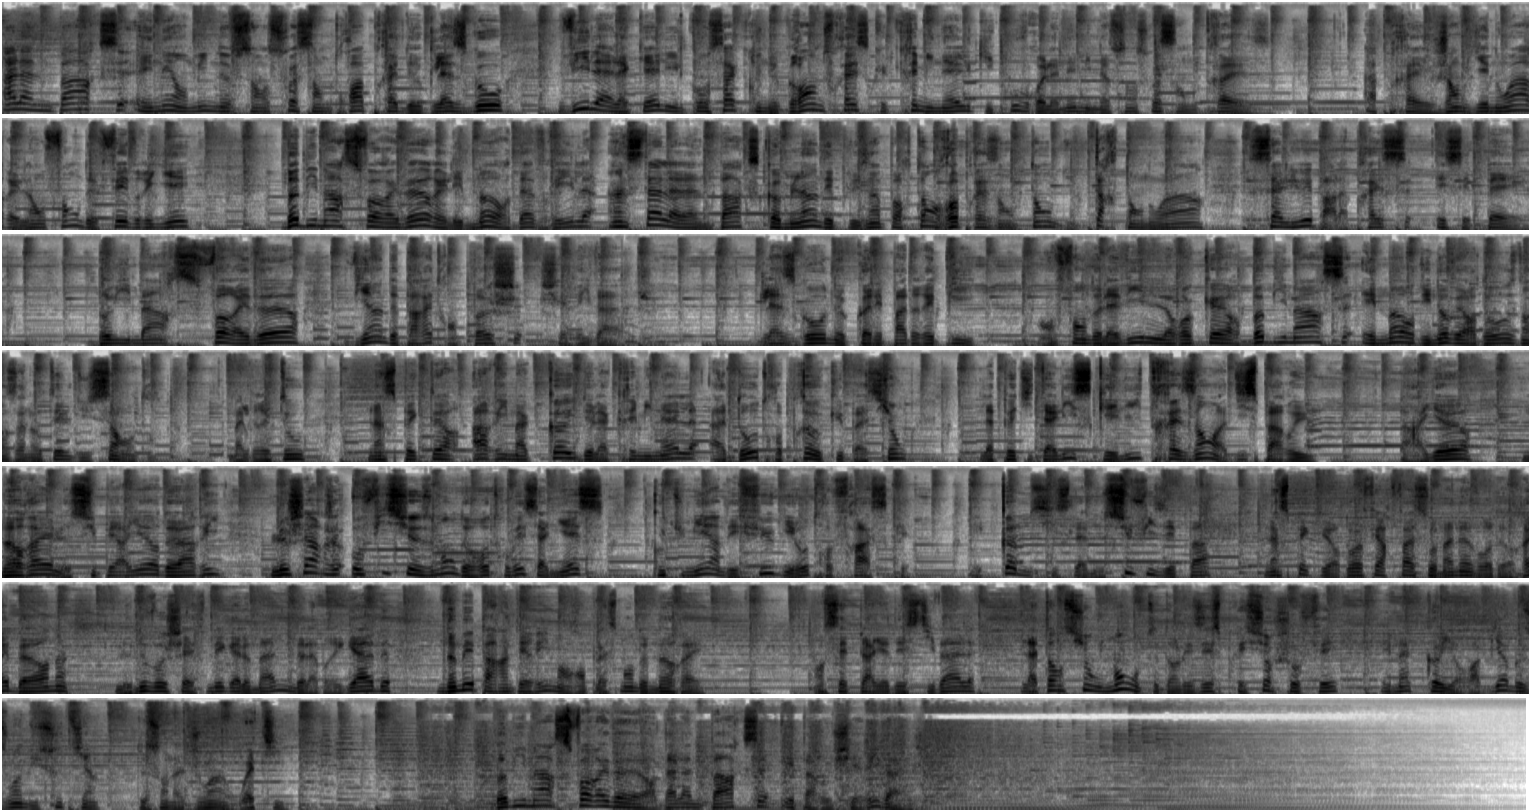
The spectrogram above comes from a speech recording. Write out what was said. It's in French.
Alan Parks est né en 1963 près de Glasgow, ville à laquelle il consacre une grande fresque criminelle qui couvre l'année 1973. Après Janvier Noir et L'Enfant de février, Bobby Mars Forever et Les Morts d'Avril installent Alan Parks comme l'un des plus importants représentants du tartan noir, salué par la presse et ses pairs. Bobby Mars Forever vient de paraître en poche chez Rivage. Glasgow ne connaît pas de répit. Enfant de la ville, le rocker Bobby Mars est mort d'une overdose dans un hôtel du centre. Malgré tout, l'inspecteur Harry McCoy de la criminelle a d'autres préoccupations. La petite Alice Kelly, 13 ans, a disparu. Par ailleurs, Murray, le supérieur de Harry, le charge officieusement de retrouver sa nièce, coutumière des fugues et autres frasques. Et comme si cela ne suffisait pas, l'inspecteur doit faire face aux manœuvres de Rayburn, le nouveau chef mégalomane de la brigade, nommé par intérim en remplacement de Murray. En cette période estivale, la tension monte dans les esprits surchauffés et McCoy aura bien besoin du soutien de son adjoint Watty. Bobby Mars Forever d'Alan Parks est paru chez Rivage.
